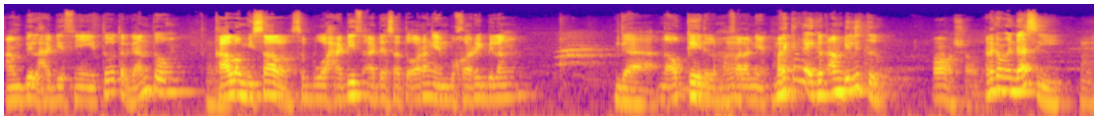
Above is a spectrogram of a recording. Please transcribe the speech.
Ambil hadisnya itu tergantung. Kalau misal sebuah hadis ada satu orang yang Bukhari bilang nggak nggak oke dalam hafalannya mereka nggak ikut ambil itu. Oh, rekomendasi. Hmm.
